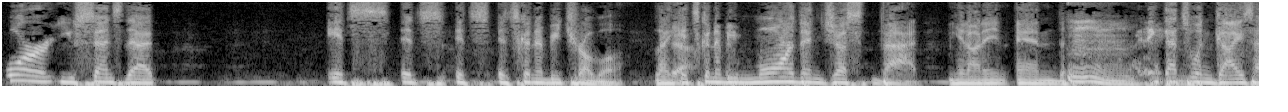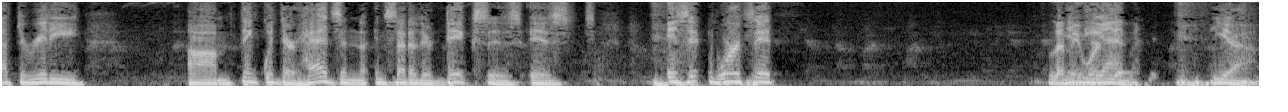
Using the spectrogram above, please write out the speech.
or you sense that it's it's it's it's going to be trouble. Like Yeah. it's going to be more than just that. You know what I mean? And I think that's when guys have to really um, think with their heads and instead of their dicks. Is is is it worth it? Let me work end? it. Yeah.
